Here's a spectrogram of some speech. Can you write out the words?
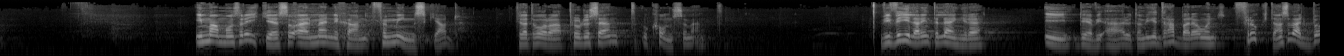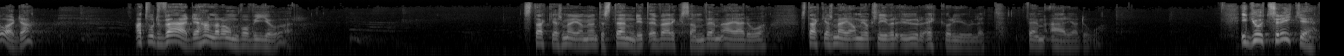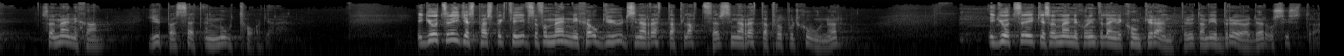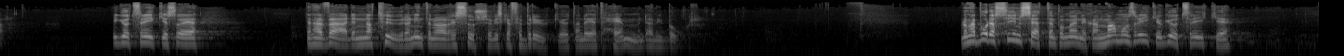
I mammons rike så är människan förminskad till att vara producent och konsument. Vi vilar inte längre i det vi är, utan vi är drabbade av en fruktansvärd börda. Att vårt värde handlar om vad vi gör. Stackars mig om jag inte ständigt är verksam, vem är jag då? Stackars mig om jag kliver ur ekorrhjulet, vem är jag då? I Guds rike så är människan djupast sett en mottagare. I Guds rikes perspektiv så får människa och Gud sina rätta platser, sina rätta proportioner. I Guds rike så är människor inte längre konkurrenter, utan vi är bröder och systrar. I Guds rike så är den här världen, naturen, inte några resurser vi ska förbruka, utan det är ett hem där vi bor. De här båda synsätten på människan, mammons rike och Guds rike,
